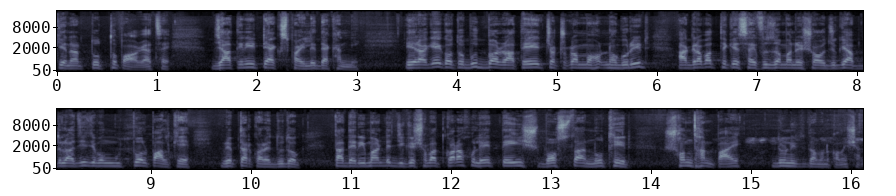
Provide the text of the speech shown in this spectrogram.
কেনার তথ্য পাওয়া গেছে, যা তিনি ট্যাক্স ফাইলে দেখাননি। এর আগে গত বুধবার রাতে চট্টগ্রাম মহানগরীর আগ্রাবাদ থেকে সাইফুজ্জামানের সহযোগী আব্দুল আজিজ এবং উৎপল পালকে গ্রেপ্তার করে দুদক। তাদের রিমান্ডে জিজ্ঞাসাবাদ করা হলে তেইশ বস্তা নথির সন্ধান পায় দুর্নীতি দমন কমিশন।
